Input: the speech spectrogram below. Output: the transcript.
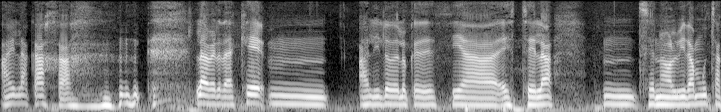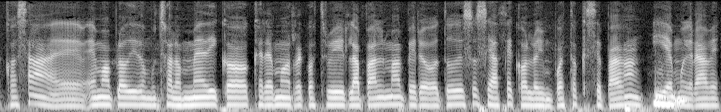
Ay, la caja. la verdad es que mm, al hilo de lo que decía Estela, se nos olvidan muchas cosas. Eh, hemos aplaudido mucho a los médicos, queremos reconstruir La Palma, pero todo eso se hace con los impuestos que se pagan y es muy grave.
